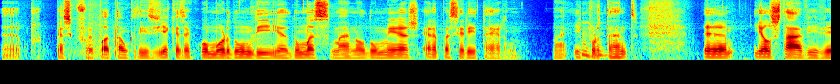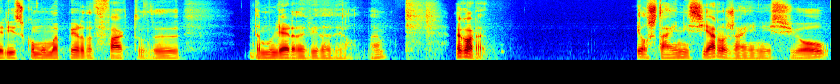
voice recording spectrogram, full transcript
Eh, porque penso que foi Platão que dizia, quer dizer, que o amor de um dia, de uma semana ou de um mês era para ser eterno. É? E, uhum. portanto, uh, ele está a viver isso como uma perda de facto de, da mulher da vida dele. É? Agora, ele está a iniciar, ou já iniciou,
